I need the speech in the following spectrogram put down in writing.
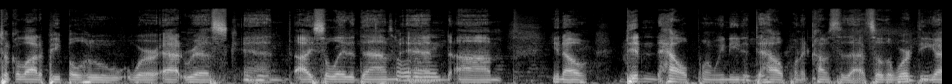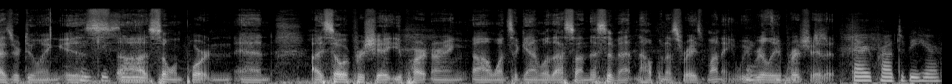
took a lot of people who were at risk mm-hmm. and isolated them totally. and um, you know didn't help when we needed to help when it comes to that. So the work that you guys are doing is so, uh, so important, and I so appreciate you partnering uh, once again with us on this event and helping us raise money. We Thanks really so appreciate it. Very proud to be here.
